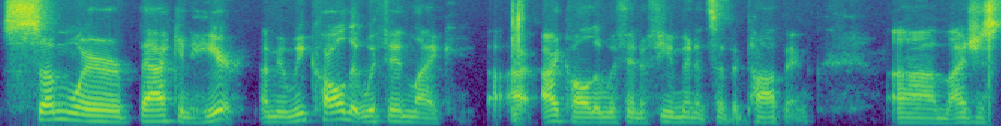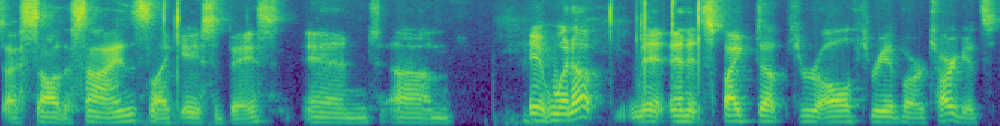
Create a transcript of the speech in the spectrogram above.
somewhere back in here. I mean, we called it within like I, I called it within a few minutes of it popping. Um, I just I saw the signs like Ace of Base, and um, it went up and it spiked up through all three of our targets,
